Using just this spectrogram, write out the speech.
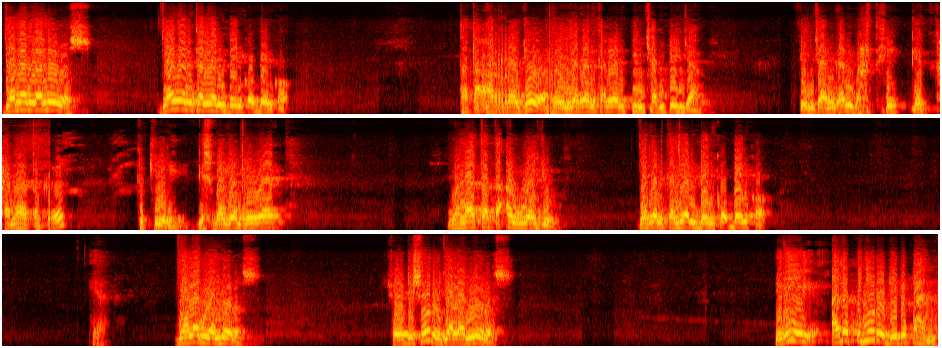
Jalanlah lurus. Jangan kalian bengkok-bengkok. Tata arraju, jangan kalian pincang-pincang. Pincang kan berarti dia ke kanan atau ke ke kiri. Di sebagian riwayat wala tata awaju. Jangan kalian bengkok-bengkok. Ya. Jalan yang lurus. Sudah disuruh jalan lurus. Jadi ada penyuruh di depan.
